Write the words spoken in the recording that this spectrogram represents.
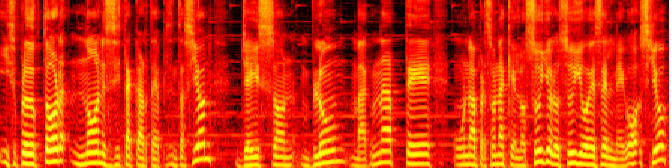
Y su productor no necesita carta de presentación, Jason Bloom, magnate, una persona que lo suyo, lo suyo es el negocio,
